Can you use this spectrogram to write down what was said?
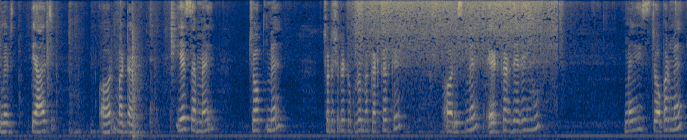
मिर्च, प्याज और मटर। ये सब मैं चॉप में छोटे छोटे टुकड़ों में कट करके और इसमें ऐड कर दे रही हूँ। मैं इस चॉपर में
